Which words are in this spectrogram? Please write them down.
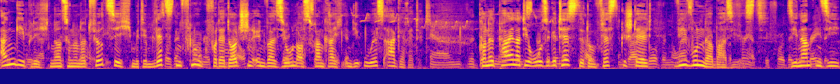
angeblich 1940 mit dem letzten Flug vor der deutschen Invasion aus Frankreich in die USA gerettet. Connet Pyle hat die Rose getestet und festgestellt, wie wunderbar sie ist. Sie nannten sie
